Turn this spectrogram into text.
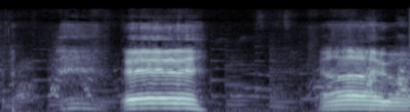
예. 아이고.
